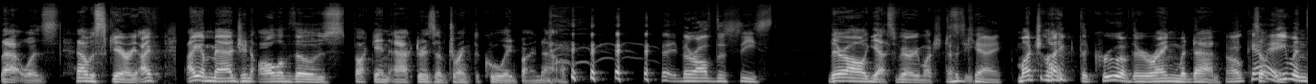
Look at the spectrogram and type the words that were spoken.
That was that was scary. I I imagine all of those fucking actors have drank the Kool Aid by now. They're all deceased. They're all yes, very much deceased. Okay. Much like the crew of the Orang Medan. Okay. So even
